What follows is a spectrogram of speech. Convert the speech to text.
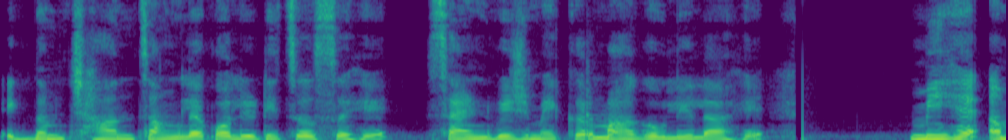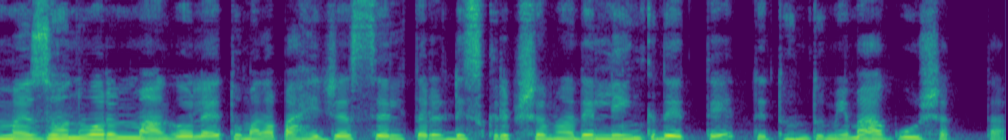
एकदम छान चांगल्या क्वालिटीचं असं हे सँडविच मेकर मागवलेलं आहे. मी हे अमेझॉनवरून मागवलं आहे तुम्हाला पाहिजे असेल तर डिस्क्रिप्शनमध्ये लिंक देते. तिथून तुम्ही मागवू शकता.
